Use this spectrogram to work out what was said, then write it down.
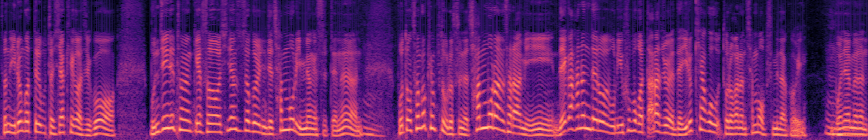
저는 이런 것들부터 시작해가지고 문재인 대통령께서 신현수석을 이제 참모로 임명했을 때는 음. 보통 선거 캠프도 그렇습니다. 참모라는 사람이 내가 하는 대로 우리 후보가 따라줘야 돼 이렇게 하고 돌아가는 참모 없습니다 거의. 음. 뭐냐면은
